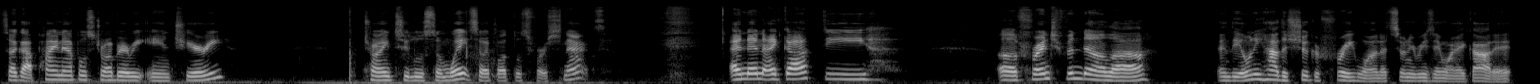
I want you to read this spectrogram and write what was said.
So I got pineapple, strawberry, and cherry trying to lose some weight, so I bought those first snacks. And then I got the uh, French vanilla, and they only had the sugar-free one. That's the only reason why I got it.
